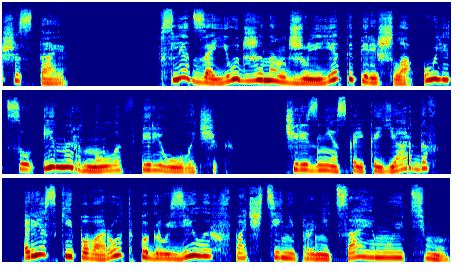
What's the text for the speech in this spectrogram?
шестая. Вслед за Юджином Джульетта перешла улицу и нырнула в переулочек. Через несколько ярдов резкий поворот погрузил их в почти непроницаемую тьму.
